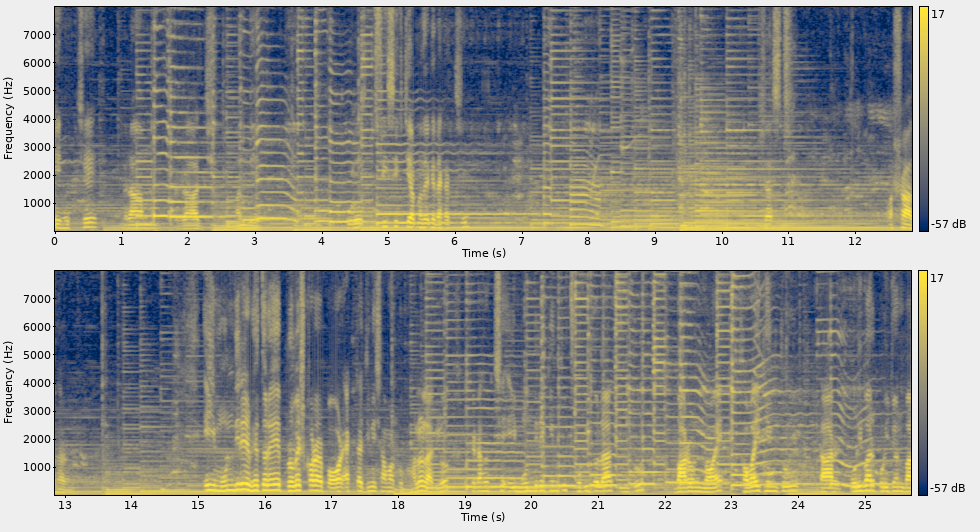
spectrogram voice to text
এই হচ্ছে রাম রাজ মন্দির। পুরো থ্রি সিক্সটি আপনাদেরকে দেখাচ্ছি। জাস্ট অসাধারণ। এই মন্দিরের ভেতরে প্রবেশ করার পর একটা জিনিস আমার খুব ভালো লাগল, সেটা হচ্ছে এই মন্দিরে কিন্তু ছবি তোলা কিন্তু বারণ নয়। সবাই কিন্তু তার পরিবার, পরিজন বা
